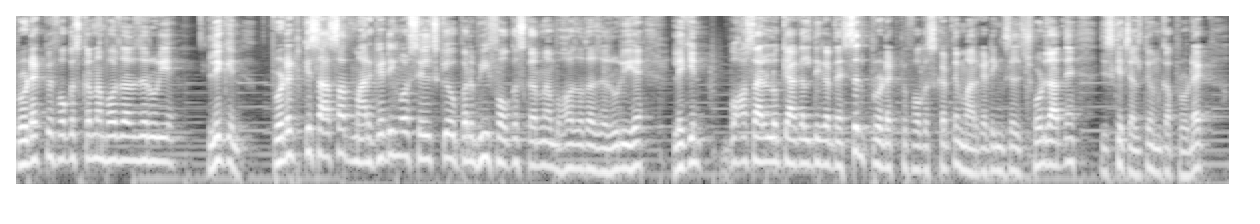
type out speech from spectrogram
प्रोडक्ट पे फोकस करना बहुत ज़्यादा ज़रूरी है, लेकिन प्रोडक्ट के साथ साथ मार्केटिंग और सेल्स के ऊपर भी फोकस करना बहुत ज़्यादा ज़रूरी है। लेकिन बहुत सारे लोग क्या गलती करते हैं, सिर्फ़ प्रोडक्ट पे फोकस करते हैं मार्केटिंग सेल्स छोड़ जाते हैं, जिसके चलते उनका प्रोडक्ट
